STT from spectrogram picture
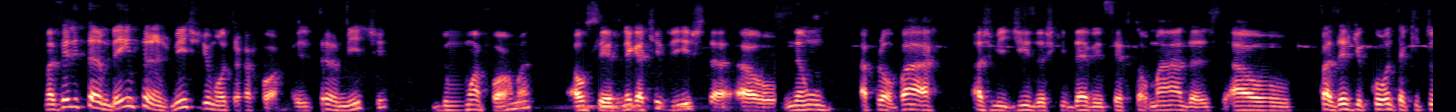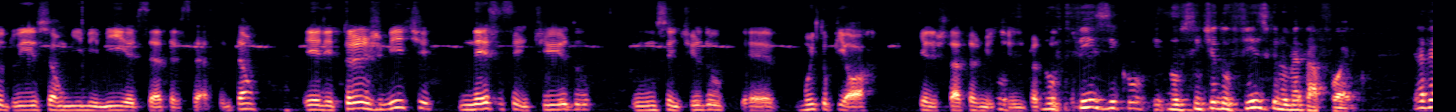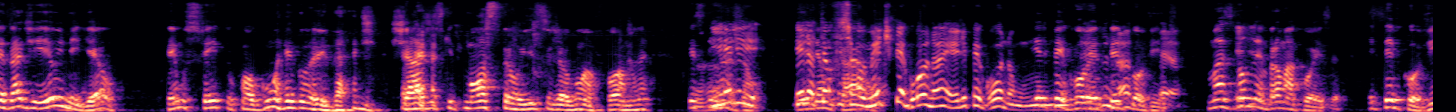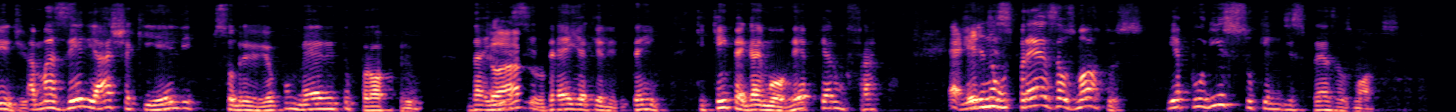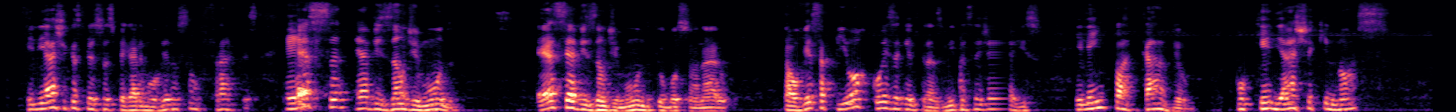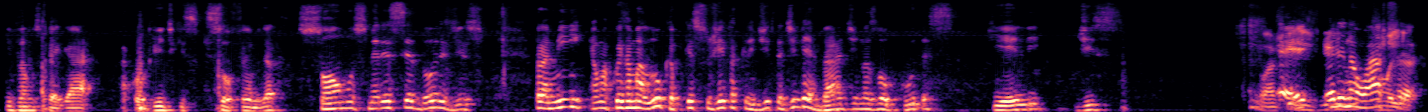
Mas ele também transmite de uma outra forma. Ele transmite de uma forma ao ser negativista, ao não aprovar as medidas que devem ser tomadas, ao fazer de conta que tudo isso é um mimimi, etc, etc. Então, ele transmite nesse sentido, um sentido é, muito pior que ele está transmitindo para No físico, no sentido físico e no metafórico. Na verdade, eu e Miguel temos feito com alguma regularidade charges que mostram isso de alguma forma, né? Porque, assim, e ele, ele, ele, até é um oficialmente cara... pegou, né? Ele pegou, não. Ele pegou, ele teve nada. Covid. É. Mas vamos ele... lembrar uma coisa: ele teve Covid, mas ele acha que ele sobreviveu por mérito próprio. Daí claro. essa ideia que ele tem que quem pegar e morrer é porque era um fraco. É, ele, ele não... despreza os mortos. E é por isso que ele despreza os mortos. Ele acha que as pessoas pegarem e morreram são fracas. Essa é a visão de mundo. Essa é a visão de mundo que o Bolsonaro. Talvez a pior coisa que ele transmita seja isso. Ele é implacável, porque ele acha que nós, que vamos pegar a Covid, que, que sofremos dela, somos merecedores disso. Para mim, é uma coisa maluca, porque esse sujeito acredita de verdade nas loucuras que ele diz. É, ele, ele, não acha.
